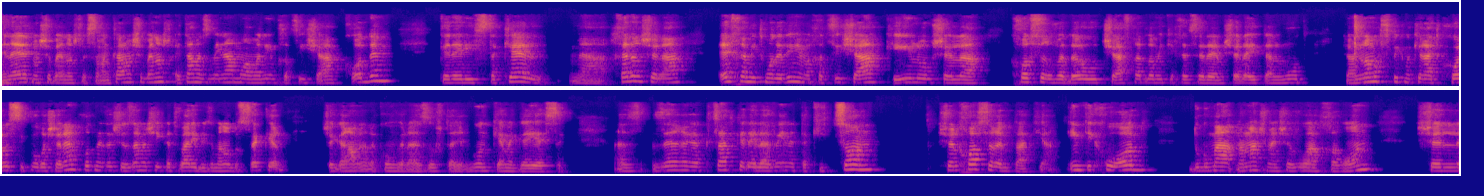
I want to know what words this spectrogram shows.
מנהלת משאבי אנוש לסמנכ"ל משאבי אנוש, הייתה מזמינה מועמדים חצי שעה קודם כדי להסתכל מהחדר שלה איך הם מתמודדים עם החצי שעה כאילו של החוסר ודאות שאף אחד לא מתייחס אליהם, של ההתעלמות, שאני לא מספיק מכירה את כל הסיפור השלם, חוץ מזה שזה מה שהיא כתבה לי בזמנו בסקר שגרם לה לקום ולעזוב את הארגון כמגייסת. אז זה רגע קצת כדי להבין את הקיצון של חוסר אמפתיה. אם תיקחו עוד דוגמה ממש מהשבוע האחרון של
